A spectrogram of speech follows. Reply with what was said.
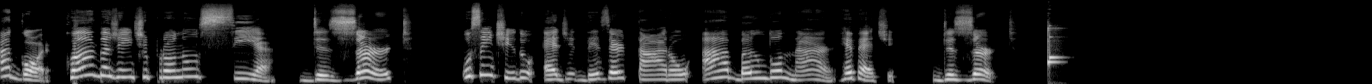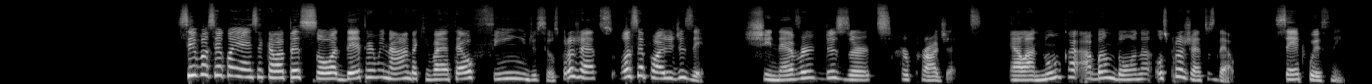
Agora, quando a gente pronuncia desert, o sentido é de desertar ou abandonar. Repete: desert. Se você conhece aquela pessoa determinada que vai até o fim de seus projetos, você pode dizer: She never deserts her projects. Ela nunca abandona os projetos dela. Say it with me.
